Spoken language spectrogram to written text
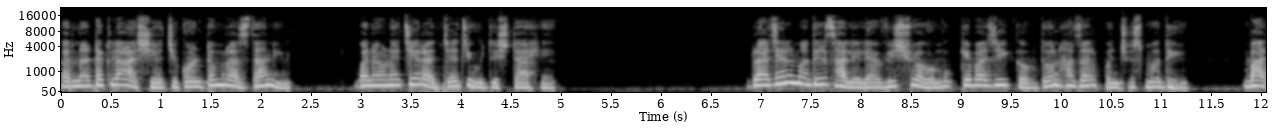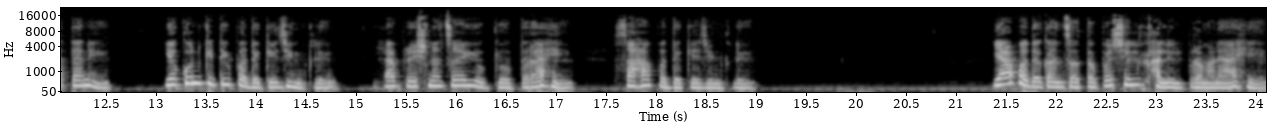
कर्नाटकला आशियाची क्वांटम राजधानी बनवण्याचे राज्याचे उद्दिष्ट आहे. ब्राझीलमध्ये झालेल्या विश्व मुक्केबाजी कप दोन हजार पंचवीसमध्ये भारताने एकूण किती पदके जिंकले? ह्या प्रश्नाचं योग्य उत्तर आहे सहा पदके जिंकले. या पदकांचा तपशील खालीलप्रमाणे आहे.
